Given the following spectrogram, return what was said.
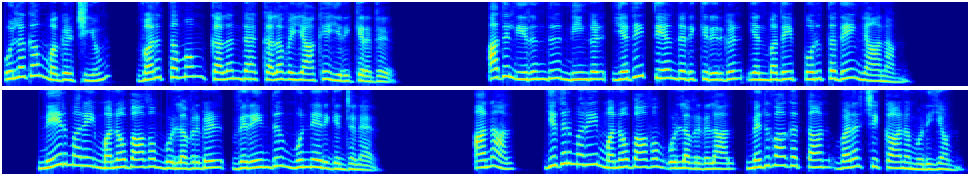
உலகம் மகிழ்ச்சியும் வருத்தமும் கலந்த கலவையாக இருக்கிறது. அதில் இருந்து நீங்கள் எதைத் தேர்ந்தெடுக்கிறீர்கள் என்பதைப் பொறுத்ததே ஞானம். நேர்மறை மனோபாவம் உள்ளவர்கள் விரைந்து முன்னேறுகின்றனர். ஆனால் எதிர்மறை மனோபாவம் உள்ளவர்களால் மெதுவாகத்தான் வளர்ச்சி காண முடியும்.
